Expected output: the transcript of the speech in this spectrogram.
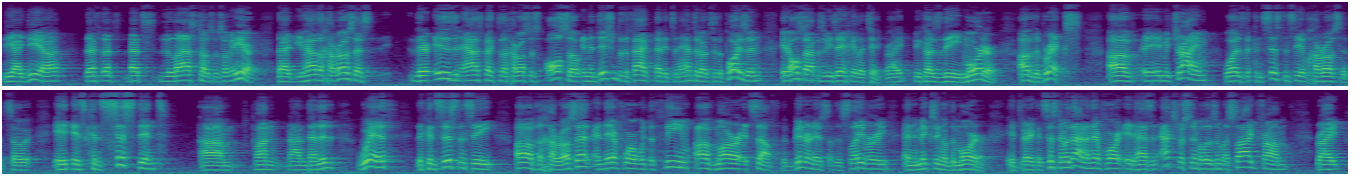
the idea that that's that's the last Tosfos over here that you have the charoses there is an aspect to the charosis also, in addition to the fact that it's an antidote to the poison, it also happens to be zechilatit, right? Because the mortar of the bricks of in Mitzrayim was the consistency of charoset. So it is consistent, um, pun not intended, with the consistency of the charoset, and therefore with the theme of Mara itself, the bitterness of the slavery and the mixing of the mortar. It's very consistent with that, and therefore it has an extra symbolism aside from right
